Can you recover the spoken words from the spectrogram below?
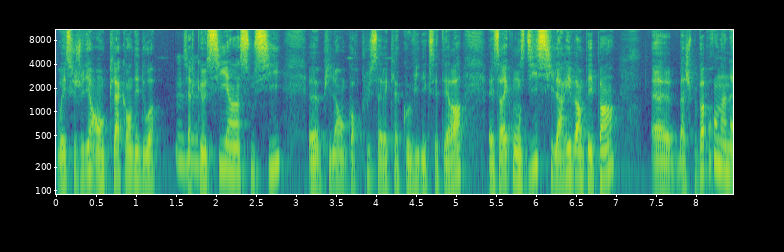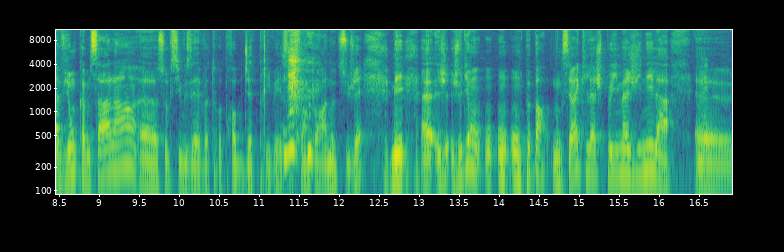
Vous voyez ce que je veux dire en claquant des doigts. C'est-à-dire que s'il y a un souci, euh, puis là encore plus avec la Covid, etc. euh, c'est vrai qu'on se dit s'il arrive un pépin. Euh, bah, je peux pas prendre un avion comme ça là, euh, sauf si vous avez votre propre jet privé, ça, c'est encore un autre sujet. Mais euh, je, je veux dire, on, on, on peut pas. Donc c'est vrai que là, je peux imaginer la euh,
